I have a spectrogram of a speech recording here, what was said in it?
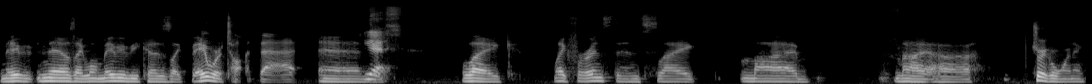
maybe and then I was like well maybe because like they were taught that and yes like like for instance like my my uh trigger warning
